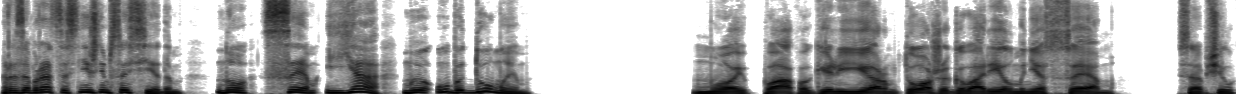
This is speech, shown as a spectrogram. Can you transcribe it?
разобраться с нижним соседом. Но Сэм и я, мы оба думаем...» «Мой папа Гильерм тоже говорил мне Сэм», — сообщил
